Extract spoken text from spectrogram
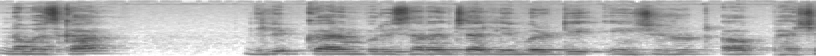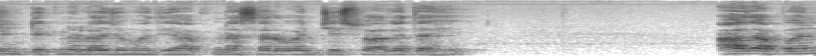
नमस्कार. दिलीप कारंपुरी सरांच्या लिबर्टी इन्स्टिट्यूट ऑफ फॅशन टेक्नॉलॉजीमध्ये आपणा सर्वांचे स्वागत आहे. आज आपण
